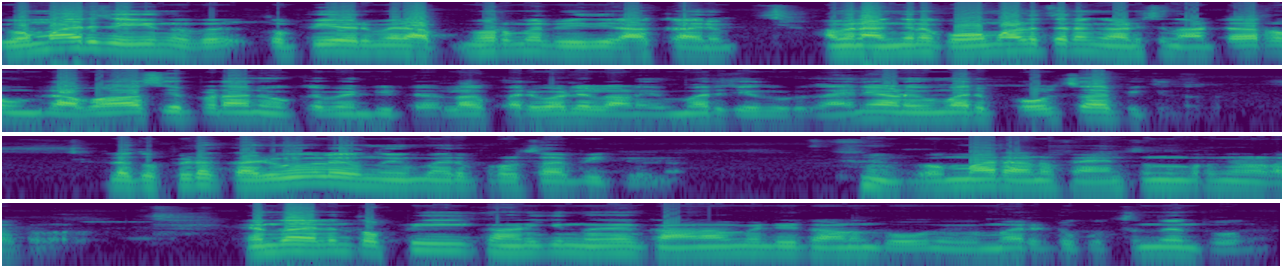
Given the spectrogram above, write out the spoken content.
ഇവന്മാർ ചെയ്യുന്നത് തൊപ്പിയെ ഒരുമാതിരി അബ്നോർമൽ രീതിയിലാക്കാനും അവൻ അങ്ങനെ കോമാളിത്തരം കാണിച്ച് നാട്ടുകാരുടെ മുമ്പിൽ അപഹാസ്യപ്പെടാനും ഒക്കെ വേണ്ടിയിട്ടുള്ള പരിപാടികളാണ് ഇവന്മാർ ചെയ്തു കൊടുക്കുന്നത്. അതിനെയാണ് ഇവന്മാർ പ്രോത്സാഹിപ്പിക്കുന്നത്. അല്ല തൊപ്പിയുടെ കഴിവുകളെ ഒന്നും ഇവന്മാർ പ്രോത്സാഹിപ്പിക്കില്ല ഇവന്മാരാണ് ഫാൻസ് എന്ന് പറഞ്ഞ് നടക്കുന്നത്. എന്തായാലും തൊപ്പി കാണിക്കുന്നത് കാണാൻ വേണ്ടിയിട്ടാണെന്ന് തോന്നുന്നു. ഇവന്മാരിട്ട് കുത്തുന്നതെന്ന് തോന്നുന്നു.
